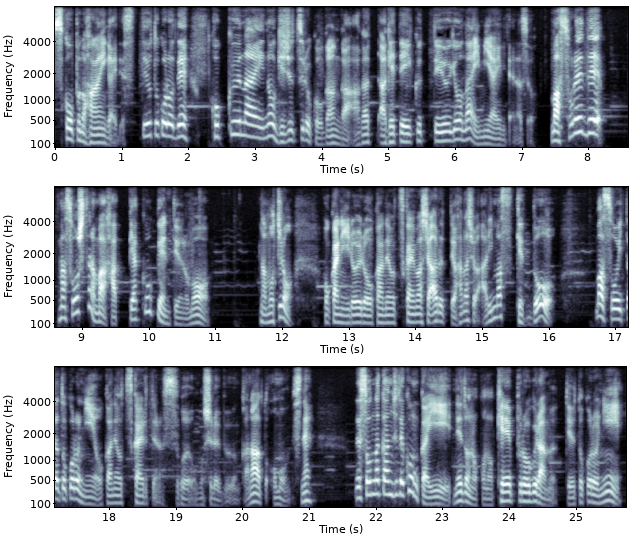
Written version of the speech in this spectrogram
スコープの範囲外ですっていうところで、国内の技術力をガンガン上が上げていくっていうような意味合いみたいなんですよ。まあ、それで、まあ、そうしたらまあ、800億円っていうのも、まあ、もちろん、他にいろいろお金を使いましあるっていう話はありますけど、まあそういったところにお金を使えるっていうのはすごい面白い部分かなと思うんですね。で、そんな感じで今回、ネドのこの K プログラムっていうところに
